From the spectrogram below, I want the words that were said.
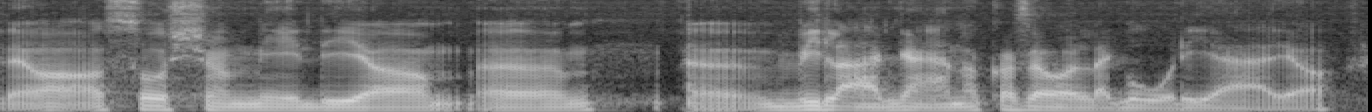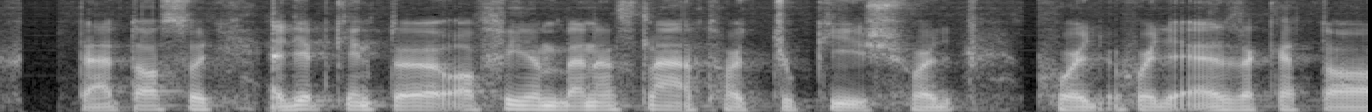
a social media világának az allegóriája. Tehát az, hogy egyébként a filmben ezt láthatjuk is, hogy, hogy, hogy ezeket a,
